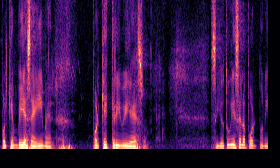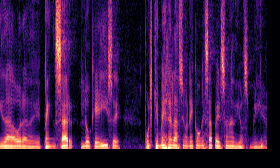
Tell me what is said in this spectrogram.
¿Por qué envié ese email? ¿Por qué escribí eso? Si yo tuviese la oportunidad ahora de pensar lo que hice, ¿por qué me relacioné con esa persona, Dios mío?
